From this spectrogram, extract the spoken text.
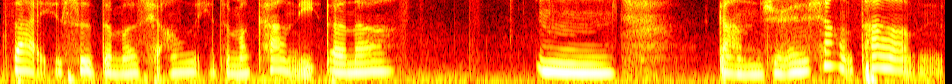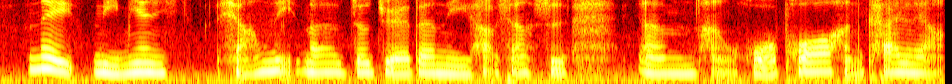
在是怎么想你、怎么看你的呢？嗯，感觉像他内里面想你呢，就觉得你好像是嗯很活泼、很开朗，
